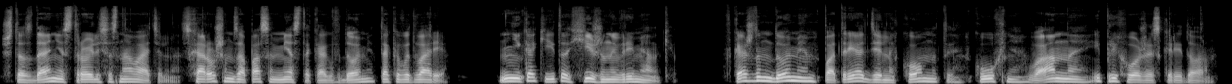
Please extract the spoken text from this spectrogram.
что здания строились основательно, с хорошим запасом места как в доме, так и во дворе. Не какие-то хижины-времянки. В каждом доме по три отдельных комнаты, кухня, ванная и прихожая с коридором.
